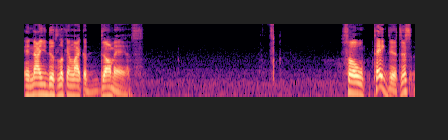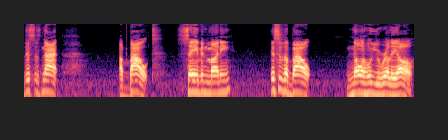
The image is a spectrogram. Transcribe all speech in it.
And now you're just looking like a dumbass. So take this. This this is not about saving money. This is about knowing who you really are.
